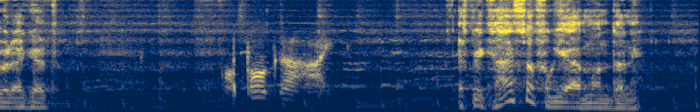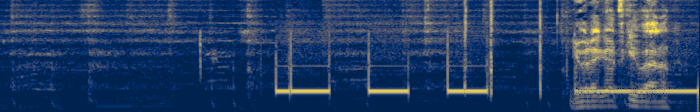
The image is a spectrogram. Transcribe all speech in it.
Jó reggelt! A pagály. Ezt még hányszor fogja elmondani? Jó reggelt kívánok!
